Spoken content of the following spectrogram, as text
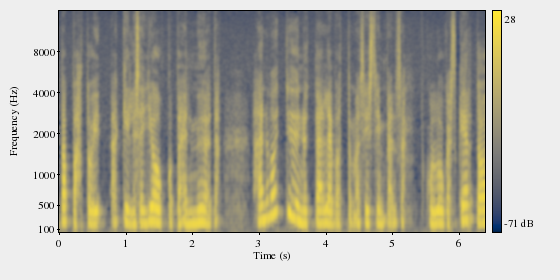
tapahtui äkillisen joukkopäin myötä, hän voi tyynnyttää levottoman sisimpänsä, kun Luukas kertoo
